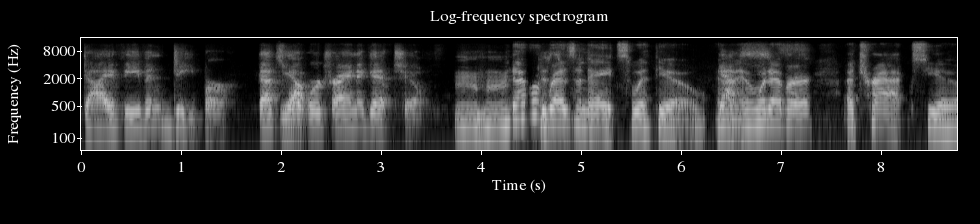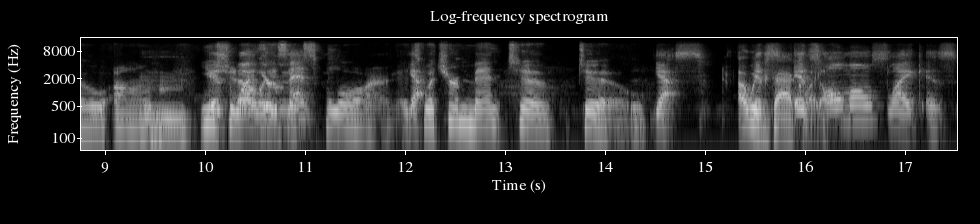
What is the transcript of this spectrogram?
dive even deeper. That's Yeah. what we're trying to get to. Mm-hmm. whatever Just- resonates with you and- Yes. and whatever attracts you um Mm-hmm. you Is should always meant- explore it's Yeah. what you're meant to do Yes. Oh, It's- exactly. It's, almost like as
